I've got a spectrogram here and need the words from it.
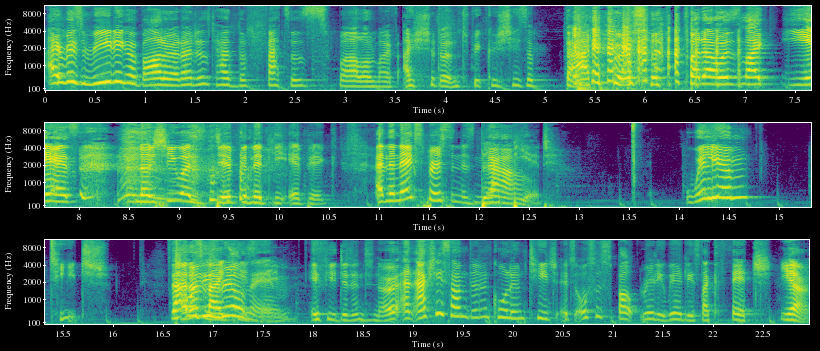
I was reading about her and I just had the fattest smile on my. face. I shouldn't because she's a bad person, but I was like, yes. no, she was definitely epic. And the next person is Now. Blackbeard. William Teach. That was his like real his name, name. if you didn't know. And actually, some didn't call him Teach. It's also spelt really weirdly. It's like Thetch. Yeah,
